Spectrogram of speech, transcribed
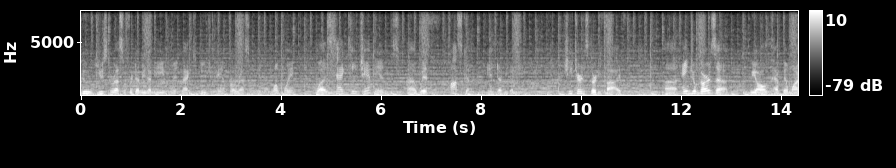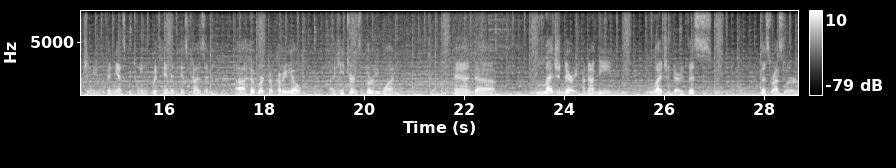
who used to wrestle for WWE, went back to New Japan Pro Wrestling, and at one point was tag team champions uh, with Asuka in WWE. She turns 35. Uh, Angel Garza, we all have been watching the vignettes between with him and his cousin uh, Gilberto Carrillo. Uh, he turns 31, and uh, legendary, and I mean legendary. This this wrestler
